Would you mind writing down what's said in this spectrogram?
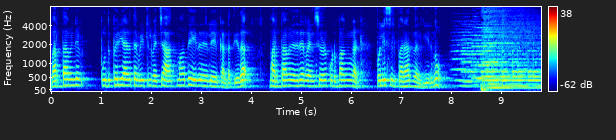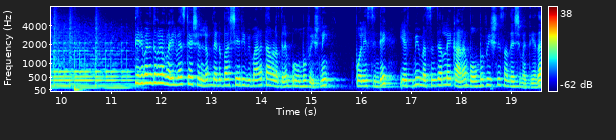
ഭർത്താവിന്റെ പുതുപ്പെരിയാരത്തെ വീട്ടിൽ വെച്ച് ആത്മഹത്യ ചെയ്ത നിലയിൽ കണ്ടെത്തിയത്. ഭർത്താവിനെതിരെ റെൻസിയുടെ കുടുംബാംഗങ്ങൾ പോലീസിൽ പരാതി നൽകിയിരുന്നു. തിരുവനന്തപുരം റെയിൽവേ സ്റ്റേഷനിലും നെടുമ്പാശ്ശേരി വിമാനത്താവളത്തിലും ബോംബ് ഭീഷണി. പോലീസിന്റെ എഫ് ബി മെസ്സഞ്ചറിലേക്കാണ് ബോംബ് ഭീഷണി സന്ദേശം എത്തിയത്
